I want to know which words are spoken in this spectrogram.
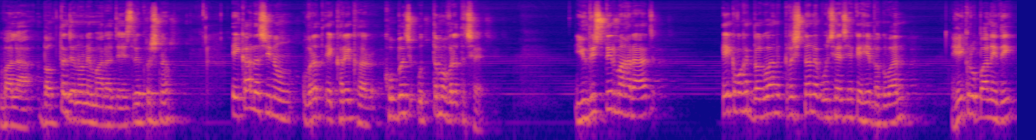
વાલા ભક્તજનોને મારા જય શ્રી કૃષ્ણ. એકાદશીનું વ્રત એ ખરેખર ખૂબ જ ઉત્તમ વ્રત છે. યુધિષ્ઠિર મહારાજ એક વખત ભગવાન કૃષ્ણને પૂછે છે કે, હે ભગવાન, હે કૃપાનિધિ,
